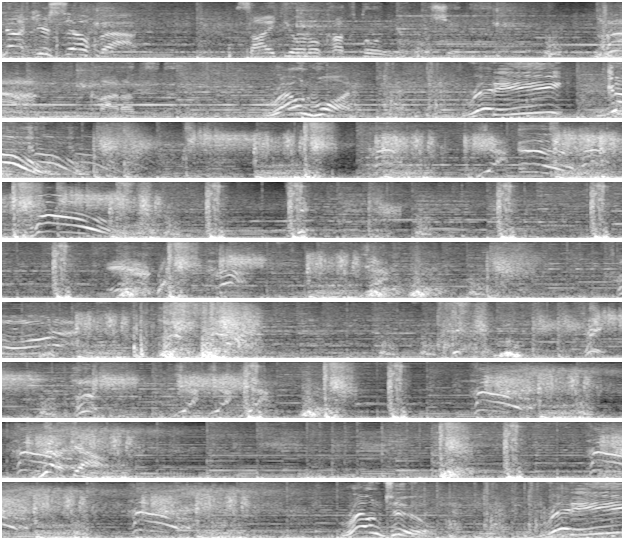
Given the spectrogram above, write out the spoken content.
Knock yourself out. 最強の格闘技を教えて空手だ Round one. Ready, Knockout! Round two. Ready,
